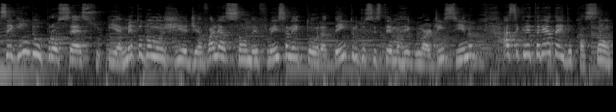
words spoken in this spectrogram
Seguindo o processo e a metodologia de avaliação da influência leitora dentro do sistema regular de ensino, a Secretaria da Educação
